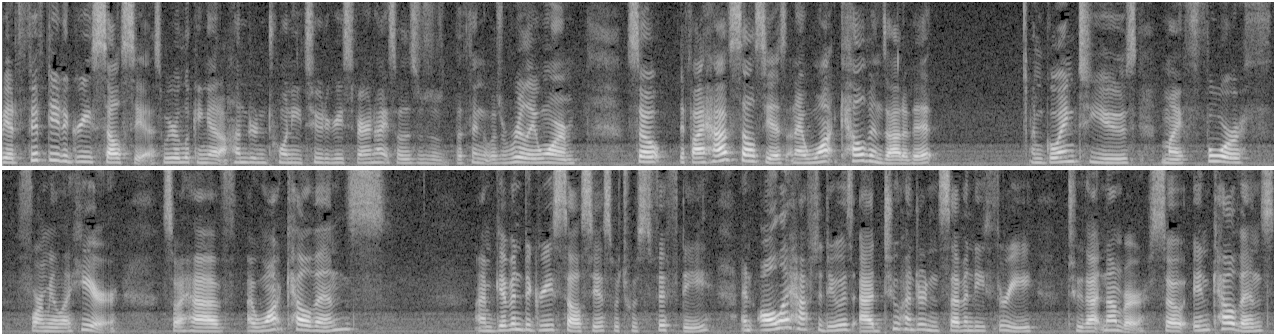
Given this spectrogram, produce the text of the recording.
We had 50 degrees Celsius. We were looking at 122 degrees Fahrenheit, so this was the thing that was really warm. So if I have Celsius and I want kelvins out of it, I'm going to use my fourth formula here. So I have, I want kelvins, I'm given degrees Celsius, which was 50, and all I have to do is add 273 to that number. So in kelvins,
